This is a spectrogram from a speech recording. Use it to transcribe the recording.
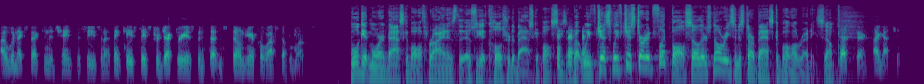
I wouldn't expect him to change the season. I think K State's trajectory has been set in stone here for the last couple months. We'll get more in basketball with Ryan as the, as we get closer to basketball season. but we've just we've just started football, so there's no reason to start basketball already. So that's fair. I got you.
